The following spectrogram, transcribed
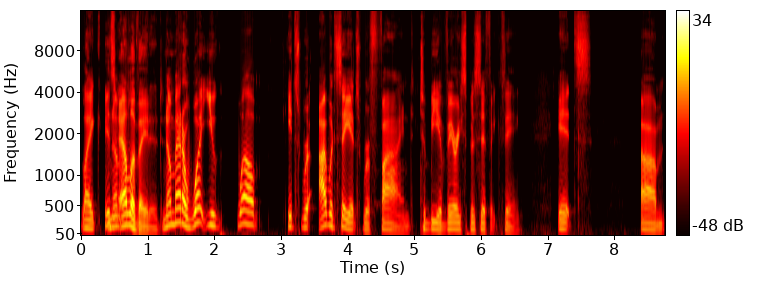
Like It's no, elevated. no matter what you well, it's re, I would say it's refined to be a very specific thing. It's um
